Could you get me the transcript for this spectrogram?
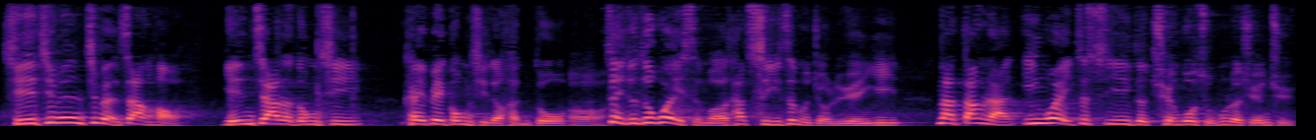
其实今天基本上哈。颜家的东西可以被攻击的很多，这也就是为什么他迟疑这么久的原因。那当然，因为这是一个全国瞩目的选举。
